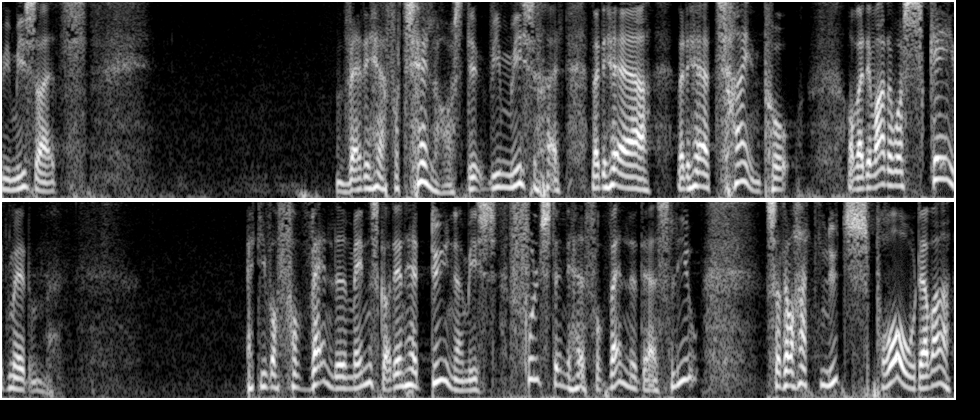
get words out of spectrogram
vi misser, at hvad det her fortæller os. Det, vi misser, at, hvad, det her er, hvad det her er tegn på, og hvad det var, der var sket med dem. At de var forvandlede mennesker, og den her dynamis fuldstændig havde forvandlet deres liv. Så der var et nyt sprog, der var,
